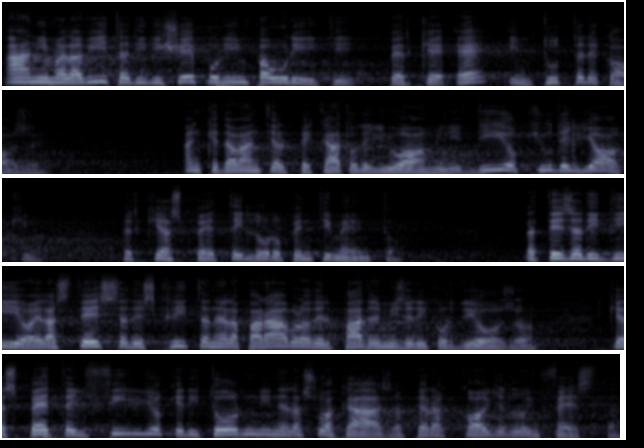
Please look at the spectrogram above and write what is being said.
anima la vita di discepoli impauriti, perché è in tutte le cose. Anche davanti al peccato degli uomini, Dio chiude gli occhi perché aspetta il loro pentimento. L'attesa di Dio è la stessa descritta nella parabola del Padre misericordioso, che aspetta il figlio che ritorni nella sua casa per accoglierlo in festa.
